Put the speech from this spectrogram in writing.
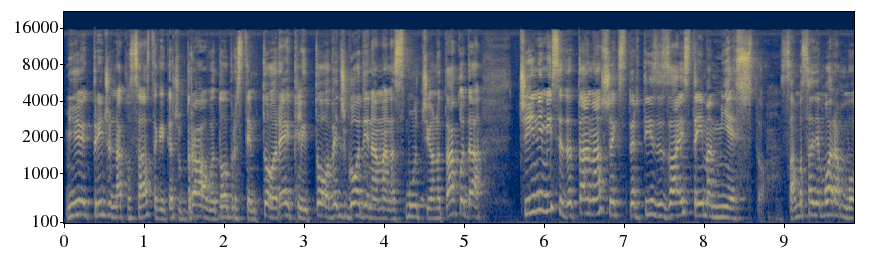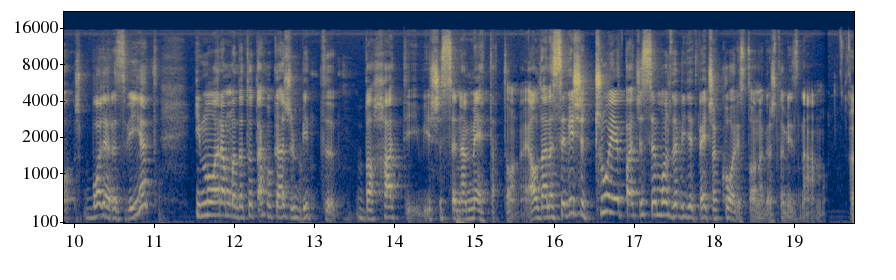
mi uvijek priđu nakon sastanka i kažu bravo, dobro ste im to rekli, to već godinama nas muči, ono tako da čini mi se da ta naša ekspertiza zaista ima mjesto. Samo sad je moramo bolje razvijati i moramo, da to tako kažem, biti bahati, više se nametati ono. Ali da nas se više čuje pa će se možda vidjeti veća korist onoga što mi znamo. E,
